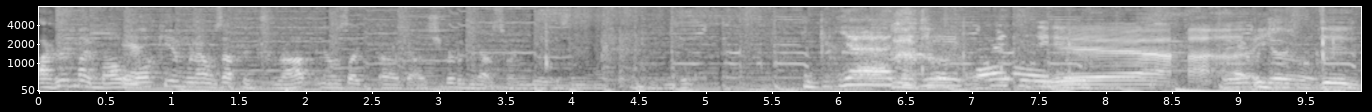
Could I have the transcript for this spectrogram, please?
My, I heard my mom Yeah. walk in when I was at the drop, and I was like, oh god, she better be out so I can do this. And then, like, I beat it. Yeah, GG. Finally. Yeah. uh, There we he go. did.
